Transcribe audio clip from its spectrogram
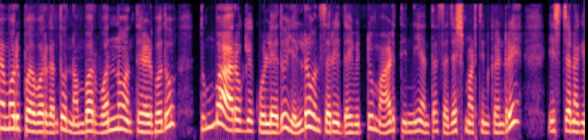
ಮೆಮೊರಿ ಪವರ್ಗಂತೂ ನಂಬರ್ ಒನ್ನು ಅಂತ ಹೇಳ್ಬೋದು. ತುಂಬ ಆರೋಗ್ಯಕ್ಕೆ ಒಳ್ಳೆಯದು ಎಲ್ಲರೂ ಒಂದು ಸರಿ ದಯವಿಟ್ಟು ಮಾಡ್ತೀನಿ ಅಂತ ಸಜೆಸ್ಟ್ ಮಾಡ್ತೀನಿ ಕಣ್ರಿ. ಎಷ್ಟು ಚೆನ್ನಾಗಿ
